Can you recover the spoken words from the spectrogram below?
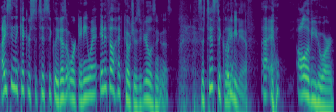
icing the kicker statistically doesn't work anyway. NFL head coaches, if you're listening to this, statistically, what do you mean if? uh, all of you who are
